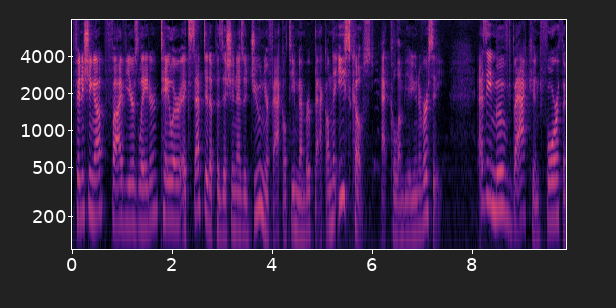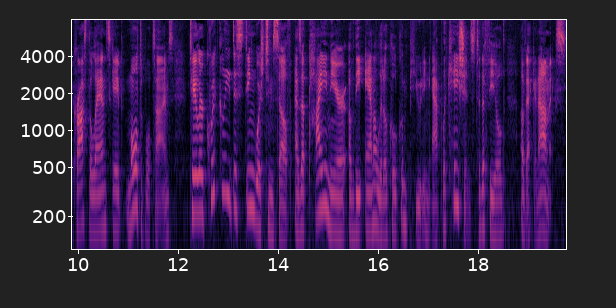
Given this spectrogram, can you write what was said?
Finishing up five years later, Taylor accepted a position as a junior faculty member back on the East Coast at Columbia University. As he moved back and forth across the landscape multiple times, Taylor quickly distinguished himself as a pioneer of the analytical computing applications to the field of economics.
